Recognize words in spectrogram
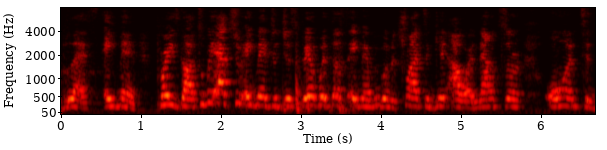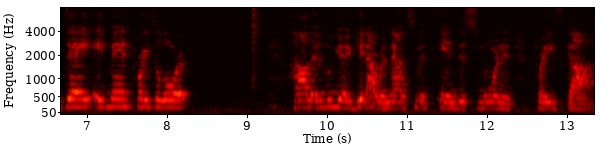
blessed. Amen. Praise God. So we ask you, amen, to just bear with us. Amen. We're going to try to get our announcer on today. Amen. Praise the Lord. Hallelujah. Get our announcements in this morning. Praise God.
